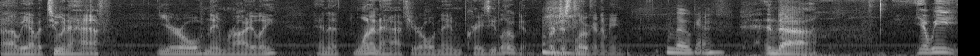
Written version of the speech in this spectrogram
Uh, we have a two and a half year old named Riley, and a one and a half year old named Crazy Logan, or just Logan. I mean, Logan. and uh, yeah, we.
